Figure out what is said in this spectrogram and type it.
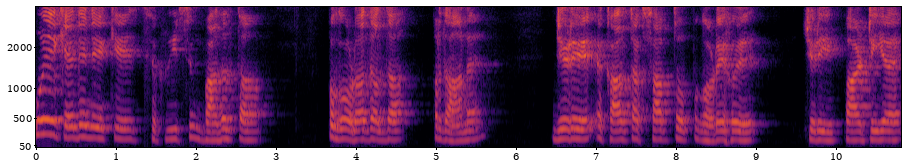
ਉਹ ਇਹ ਕਹਿੰਦੇ ਨੇ ਕਿ ਸੁਖਵੀਰ ਸਿੰਘ ਬਾਦਲ ਤਾਂ ਭਗੌੜਾ ਦਲ ਦਾ ਪ੍ਰਧਾਨ ਹੈ, ਜਿਹੜੇ ਅਕਾਲ ਤਖਤ ਸਾਹਿਬ ਤੋਂ ਭਗੌੜੇ ਹੋਏ ਜਿਹੜੀ ਪਾਰਟੀ ਹੈ,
